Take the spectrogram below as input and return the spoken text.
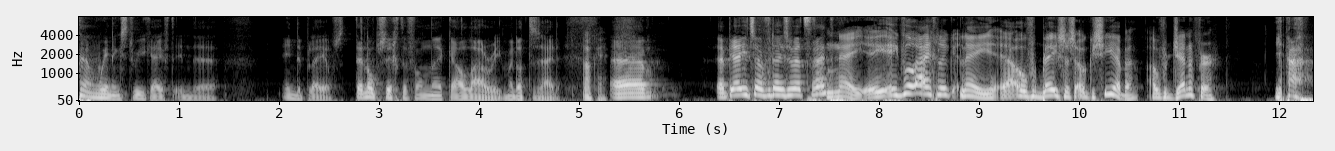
een winning streak heeft in de, in de playoffs. Ten opzichte van eh Kyle Lowry, maar dat tezijde. Oké. Ehm, heb jij iets over deze wedstrijd? Nee, ik, ik wil eigenlijk nee, eh, over Blazers OKC hebben. Over Jennifer. Ja.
